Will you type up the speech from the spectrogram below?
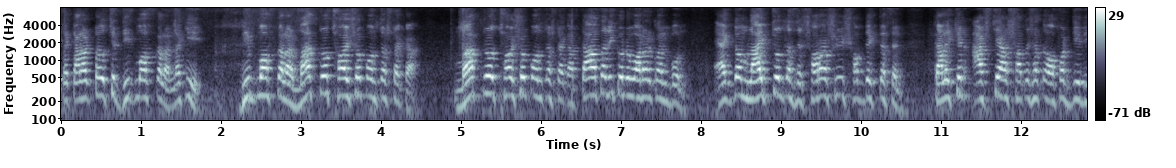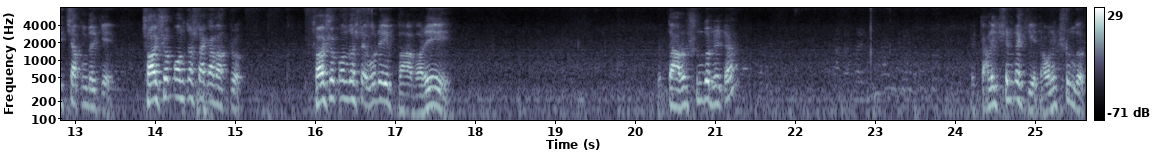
এটা কালারটা হচ্ছে ডিপ মফ কালার নাকি? ডিপ মফ কালার মাত্র ছয়শো পঞ্চাশ টাকা। মাত্র ছয়শো পঞ্চাশ টাকা। তাড়াতাড়ি করে অর্ডার করেন বোন। একদম লাইভ চলতেছে সরাসরি সব দেখতেছেন। কালেকশন আসছে আর সাথে সাথে অফার দিয়ে দিচ্ছে আপনাদেরকে। ছয়শো পঞ্চাশ টাকা মাত্র। ছয়শো পঞ্চাশ টাকা, ওরে বাবা রে। এটা আরও সুন্দর এটা। কালেকশনটা কি এটা? অনেক সুন্দর।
